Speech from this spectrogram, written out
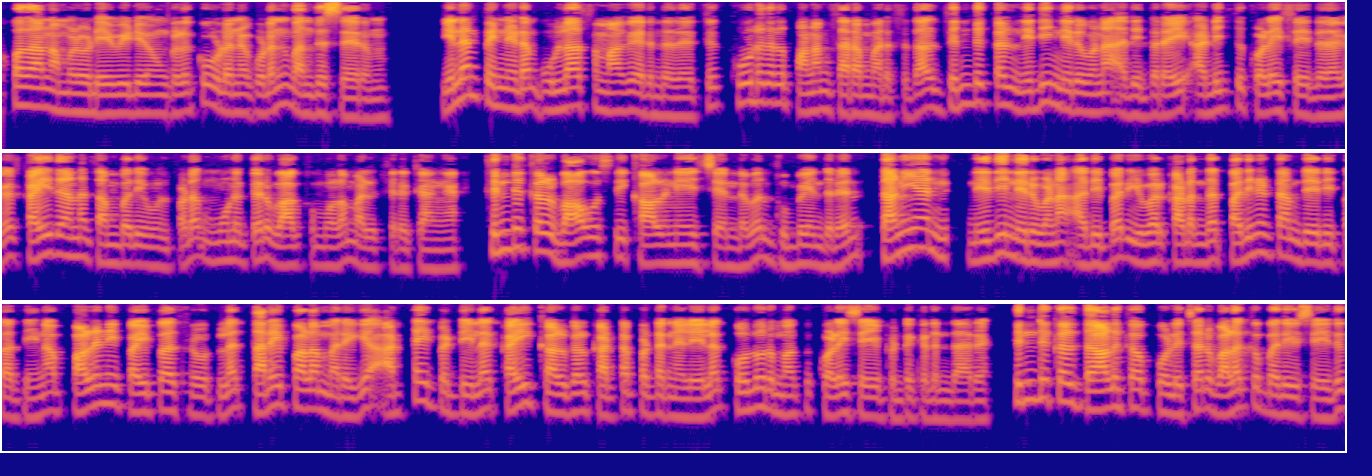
அப்பதான் நம்மளுடைய வீடியோ உங்களுக்கு உடனுக்குடன் வந்து சேரும். இளம் பெண்ணிடம் உல்லாசமாக இருந்ததற்கு கூடுதல் பணம் தர மறுத்ததால் திண்டுக்கல் நிதி நிறுவன அதிபரை அடித்து கொலை செய்ததாக கைதான தம்பதி உள்பட மூணு பேர் வாக்குமூலம் அளித்திருக்காங்க. திண்டுக்கல் வாவுசி காலனியைச் சேர்ந்தவர் குபேந்திரன். தனியார் நிதி நிறுவன அதிபர் இவர் கடந்த பதினெட்டாம் தேதி பாத்தீங்கன்னா பழனி பைபாஸ் ரோட்ல தரைப்பாலம் அருகே அட்டை பெட்டியில கை கால்கள் கட்டப்பட்ட நிலையில கொடூரமாக கொலை செய்யப்பட்டு கிடந்தாரு திண்டுக்கல் தாலுகா போலீசார் வழக்கு பதிவு செய்து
